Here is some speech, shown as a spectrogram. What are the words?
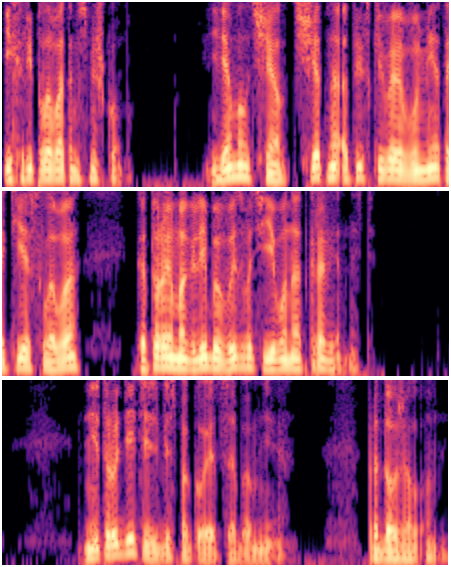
и хрипловатым смешком. Я молчал, тщетно отыскивая в уме такие слова, которые могли бы вызвать его на откровенность. «Не трудитесь беспокоиться обо мне», — продолжал он.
